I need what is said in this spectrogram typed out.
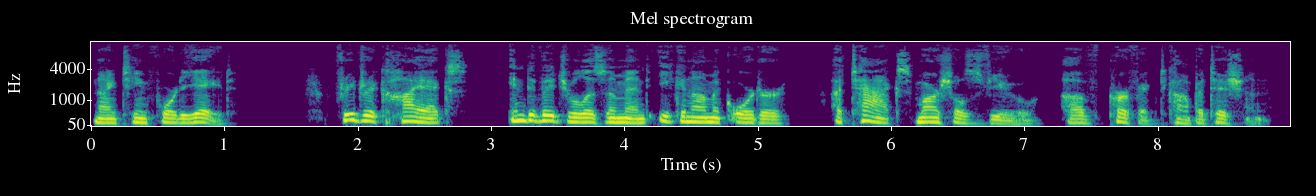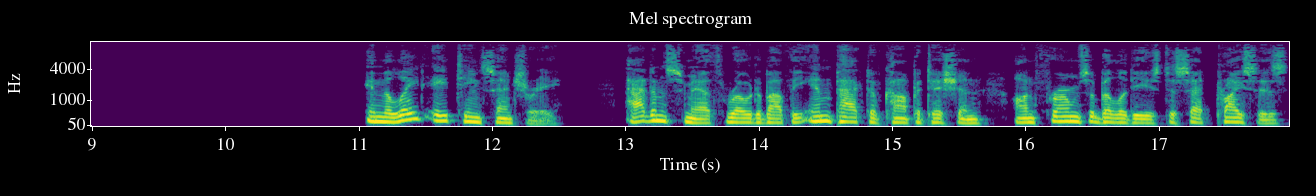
1948. Friedrich Hayek's Individualism and Economic Order attacks Marshall's view of perfect competition. In the late 18th century, Adam Smith wrote about the impact of competition on firms' abilities to set prices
